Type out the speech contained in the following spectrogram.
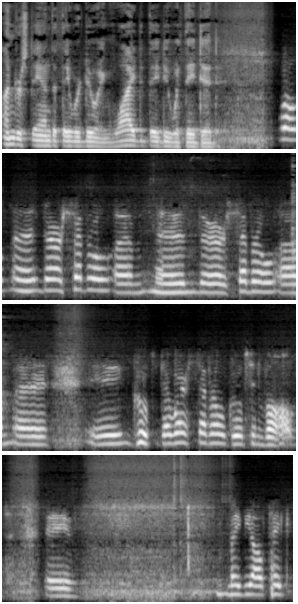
understand that they were doing? Why did they do what they did? Well, uh, there are several. Um, uh, there are several um, uh, uh groups. There were several groups involved. Uh, maybe I'll take,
